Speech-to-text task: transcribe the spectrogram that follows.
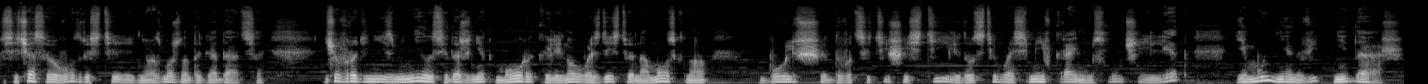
Сейчас в его возрасте невозможно догадаться. Ничего вроде не изменилось, и даже нет морок или иного воздействия на мозг, но больше 26 или 28 в крайнем случае лет ему не вид не дашь.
